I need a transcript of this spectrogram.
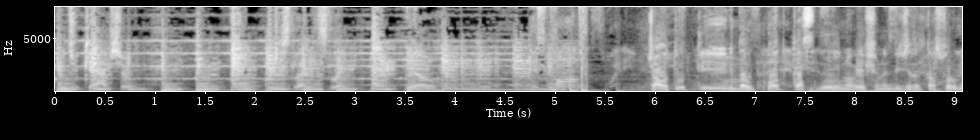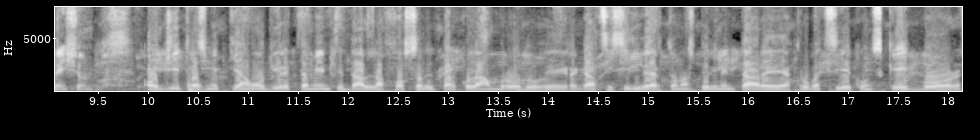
Did you capture it? Just let it slip. Yo, his palms. Ciao a tutti dal podcast di Innovation and Digital Transformation. Oggi trasmettiamo direttamente dalla fossa del Parco Lambro dove i ragazzi si divertono a sperimentare acrobazie con skateboard,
